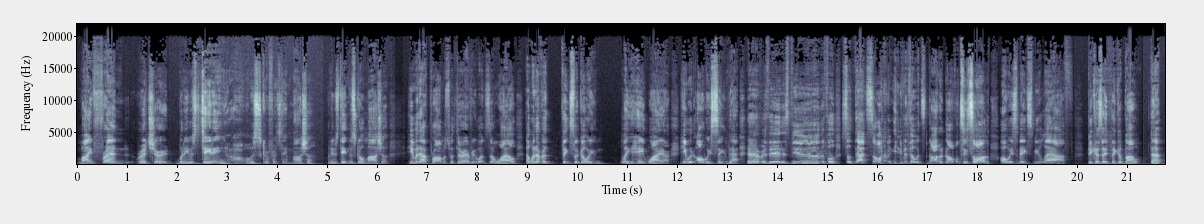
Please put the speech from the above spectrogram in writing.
my friend Richard, when he was dating, oh, what was his girlfriend's name? Masha. When he was dating this girl Masha, he would have problems with her every once in a while, and whenever things were going like haywire, he would always sing that everything is beautiful. So that song, even though it's not a novelty song, always makes me laugh because I think about that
